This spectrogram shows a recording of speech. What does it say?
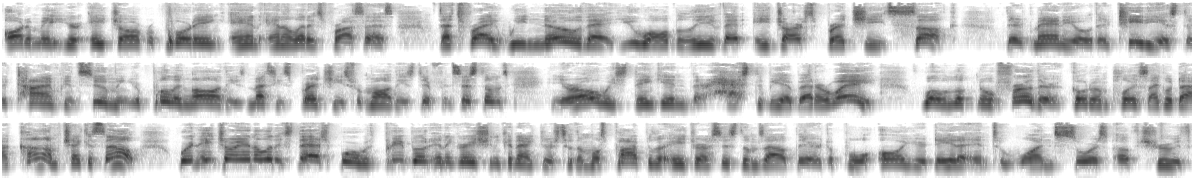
automate your HR reporting and analytics process. That's right, we know that you all believe that HR spreadsheets suck. They're manual, they're tedious, they're time consuming. You're pulling all these messy spreadsheets from all these different systems, and you're always thinking there has to be a better way. Well, look no further. Go to employeecycle.com. Check us out. We're an HR analytics dashboard with pre-built integration connectors to the most popular HR systems out there to pull all your data into one source of truth.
